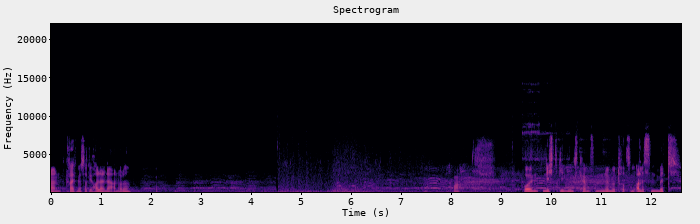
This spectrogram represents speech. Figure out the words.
dann greifen wir jetzt noch die Holländer an, oder? Ja. Wollen nicht gegen uns kämpfen. Nehmen wir trotzdem alles mit.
